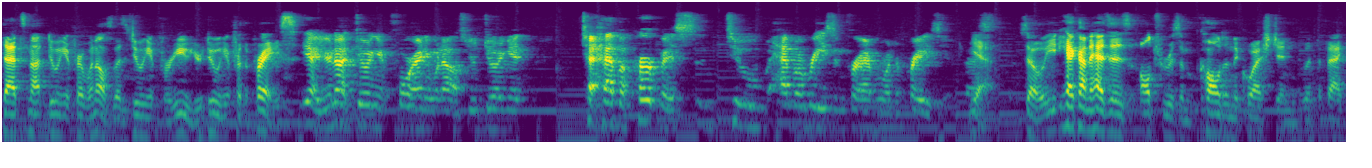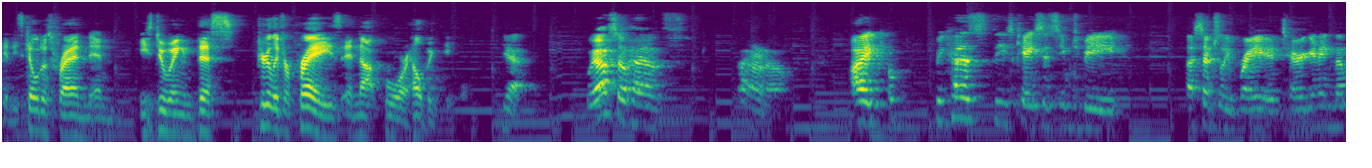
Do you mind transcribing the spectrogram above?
that's not doing it for everyone else. That's doing it for you. You're doing it for the praise. Yeah, you're not doing it for anyone else. You're doing it to have a purpose, to have a reason for everyone to praise you. That's, Yeah. So he, he kind of has his altruism called into question with the fact that he's killed his friend and he's doing this purely for praise and not for helping people. Yeah. We also have, I don't know, I because these cases seem to be essentially Rei interrogating them,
